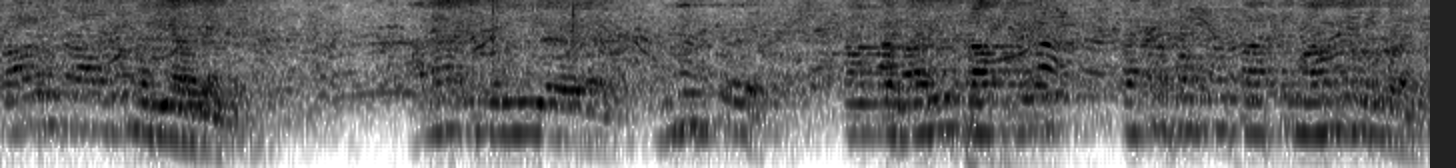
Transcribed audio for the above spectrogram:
காலத்தாக மரியாதை ஆனா இப்ப நீங்க இனிப்பு சாப்பிட்ட மாதிரி சாப்பிட்டு சக்கரை பழக்கம் சாப்பிட்டு மறந்து விடுவாரு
